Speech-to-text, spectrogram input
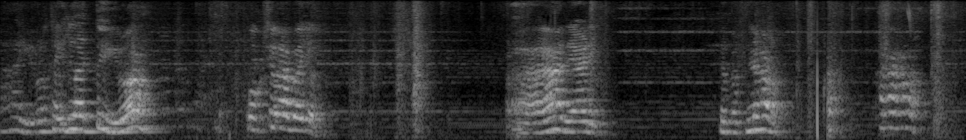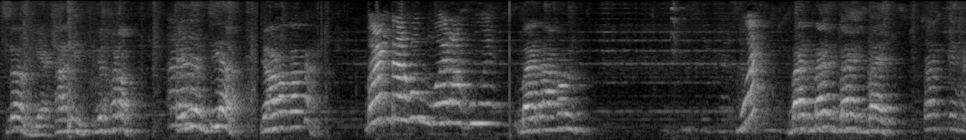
હા, હીરો થઈ ગયો આજ તો હીરો. કોકસલા બાજો. હા, રેડી. તો બસ ને હળો બેઠા નહીં. ત્યાં. જાઓ કાકા. બંધ રાખું મોય રાખું હે રાખું. મોય બાય બહાર, બહાર, બહાર. તડકે હે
